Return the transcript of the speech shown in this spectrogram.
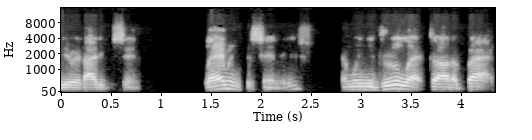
you at 80% lambing percentage? And when you drill that data back,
